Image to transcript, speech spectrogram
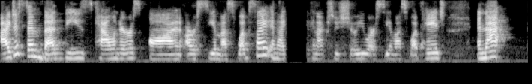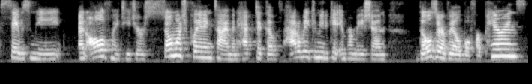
I just embed these calendars on our CMS website, and I can actually show you our CMS webpage. And that saves me and all of my teachers so much planning time and hectic of how do we communicate information. Those are available for parents.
